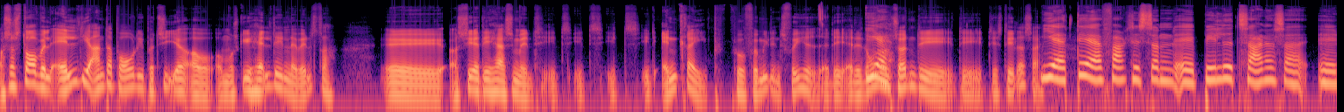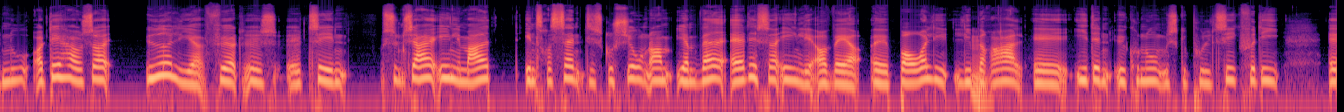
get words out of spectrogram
Og så står vel alle de andre borgerlige partier, og, og måske halvdelen af Venstre, øh, og ser det her som et, et, et, et, et angreb på familiens frihed. Er det, er det nogen ja. sådan, det, det, det stiller sig? Ja, det er faktisk sådan, øh, billedet tegner sig øh, nu, og det har jo så yderligere ført øh, øh, til en, synes jeg, egentlig meget interessant diskussion om, jamen hvad er det så egentlig at være øh, borgerlig liberal mm. øh, i den økonomiske politik, fordi øh,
